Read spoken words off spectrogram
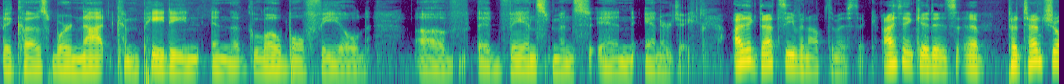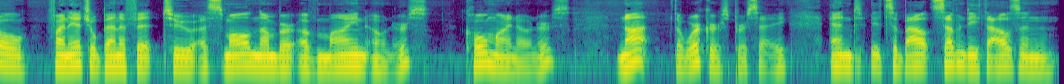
because we're not competing in the global field of advancements in energy. I think that's even optimistic. I think it is a potential financial benefit to a small number of mine owners, coal mine owners, not the workers per se, and it's about 70,000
